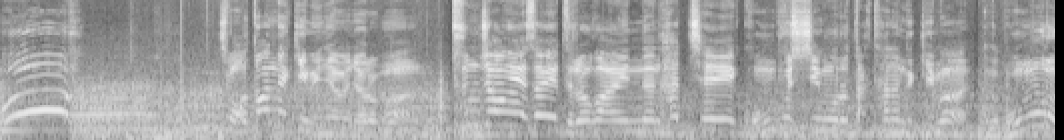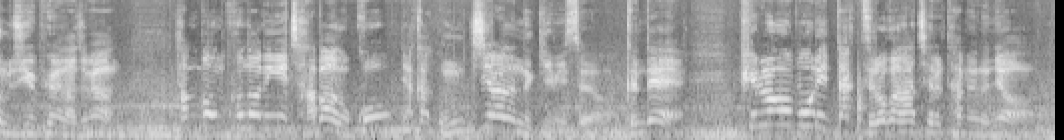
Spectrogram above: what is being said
오! 지금 어떤 느낌이냐면 여러분 순정에서에 들어가 있는 하체의 공부심으로 딱 타는 느낌은 이거 몸으로 움직임 표현하자면 한번 코너링이 잡아놓고 약간 움찔하는 느낌이 있어요 근데 필로볼이 딱 들어간 하체를 타면은요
